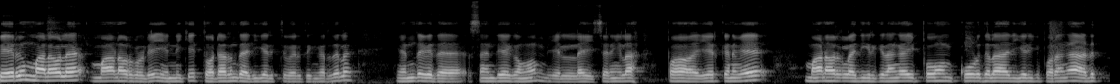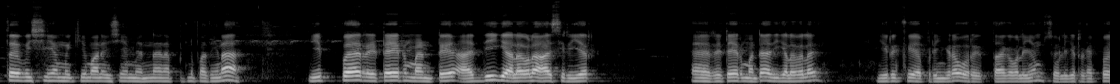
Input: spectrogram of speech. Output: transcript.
பெரும் அளவில் மாணவர்களுடைய எண்ணிக்கை தொடர்ந்து அதிகரித்து வருதுங்கிறதுல எந்தவித சந்தேகமும் இல்லை. சரிங்களா? இப்போ ஏற்கனவே மாணவர்கள் அதிகரிக்கிறாங்க இப்போவும் கூடுதலாக அதிகரிக்க போகிறாங்க அடுத்த விஷயம் முக்கியமான விஷயம் என்ன அப்படின்னு பார்த்தீங்கன்னா இப்போ ரிட்டையர்மெண்ட்டு அதிக அளவில் ஆசிரியர் ரிட்டையர்மெண்ட்டு அதிக அளவில் இருக்குது அப்படிங்கிற ஒரு தகவலையும் சொல்லிக்கிட்டு இருக்கேன் இப்போ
